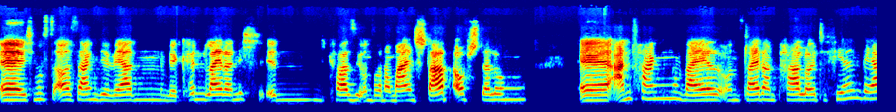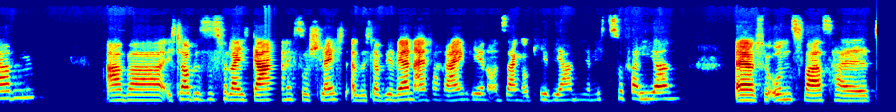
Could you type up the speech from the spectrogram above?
Äh, ich muss auch sagen, wir werden, wir können leider nicht in quasi unserer normalen Startaufstellung äh, anfangen, weil uns leider ein paar Leute fehlen werden. Aber ich glaube, es ist vielleicht gar nicht so schlecht. Also ich glaube, wir werden einfach reingehen und sagen, okay, wir haben hier nichts zu verlieren. Äh, für uns war es halt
